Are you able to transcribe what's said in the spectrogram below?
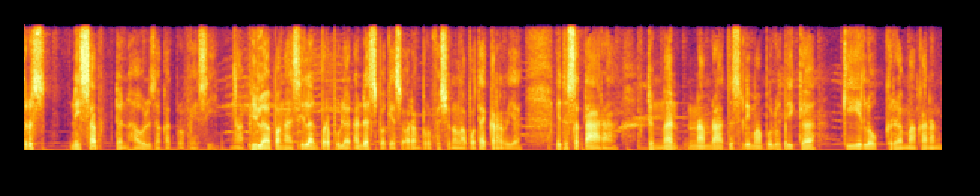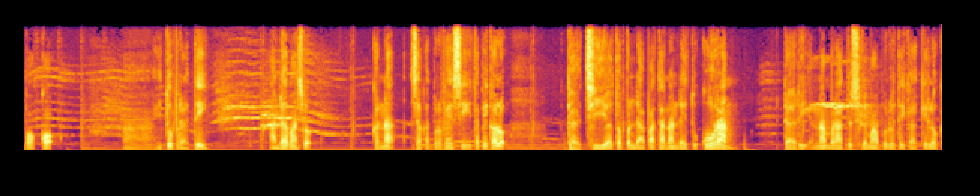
terus nisab dan haul zakat profesi. Nah, bila penghasilan per bulan Anda sebagai seorang profesional apoteker ya, itu setara dengan 653 kg makanan pokok. Nah, itu berarti Anda masuk kena zakat profesi. Tapi kalau gaji atau pendapatan Anda itu kurang dari 653 kg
